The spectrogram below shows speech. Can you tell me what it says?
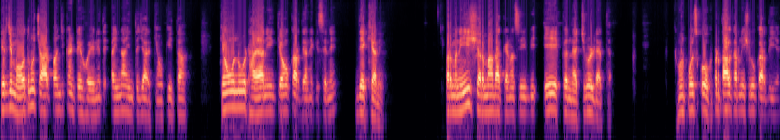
ਫਿਰ ਜੇ ਮੌਤ ਨੂੰ 4-5 ਘੰਟੇ ਹੋਏ ਨੇ ਤੇ ਇੰਨਾ ਇੰਤਜ਼ਾਰ ਕਿਉਂ ਕੀਤਾ? ਕਿਉਂ ਉਹਨੂੰ ਉਠਾਇਆ ਨਹੀਂ? ਕਿਉਂ ਘਰਦਿਆਂ ਨੇ ਕਿਸੇ ਨੇ ਦੇਖਿਆ ਨਹੀਂ? ਪਰ ਮਨੀਸ਼ ਸ਼ਰਮਾ ਦਾ ਕਹਿਣਾ ਸੀ ਵੀ ਇਹ ਇੱਕ ਨੈਚੁਰਲ ਡੈਥ ਹੈ। ਹੁਣ ਪੁਲਿਸ ਘੋਖ ਪੜਤਾਲ ਕਰਨੀ ਸ਼ੁਰੂ ਕਰਦੀ ਹੈ।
